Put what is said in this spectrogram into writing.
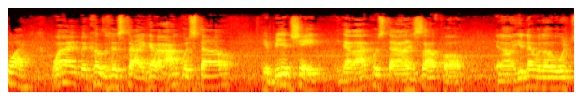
Why? Why? Because of his style. He got an awkward style. He'll be in shape. He got an style. He's southpaw. You know, you never know which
